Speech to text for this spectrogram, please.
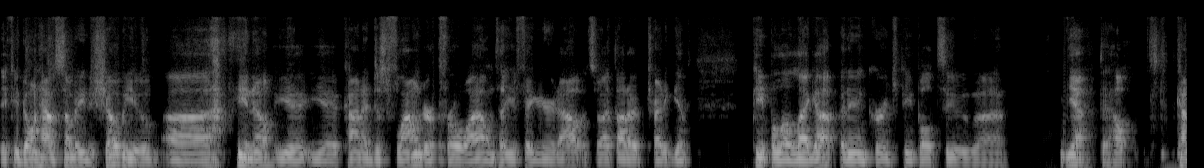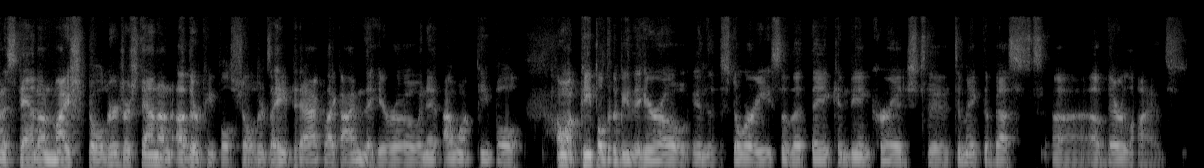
if you don't have somebody to show you, uh, you know, you you kind of just flounder for a while until you figure it out. So I thought I'd try to give people a leg up and encourage people to, uh, yeah, to help kind of stand on my shoulders or stand on other people's shoulders. I hate to act like I'm the hero in it. I want people, I want people to be the hero in the story so that they can be encouraged to to make the best uh, of their lives.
